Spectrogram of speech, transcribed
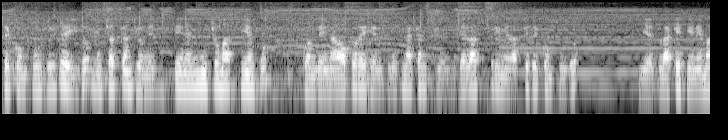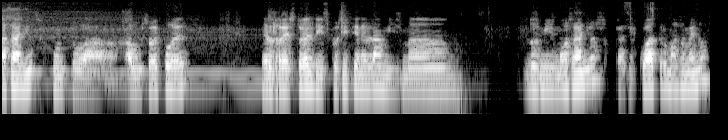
se compuso y se hizo. Muchas canciones tienen mucho más tiempo. Condenado, por ejemplo, es una canción de las primeras que se compuso y es la que tiene más años junto a Abuso de Poder. El resto del disco sí tiene la misma, los mismos años, casi cuatro más o menos.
